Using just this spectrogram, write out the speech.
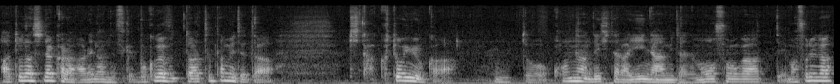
あ後出しだからあれなんですけど僕がずっと温めてた企画というかうんと、こんなんできたらいいなみたいな妄想があって、まあ、それが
